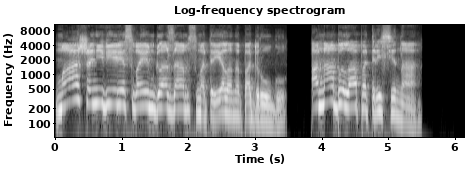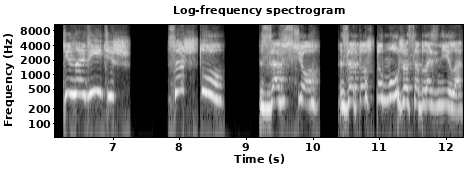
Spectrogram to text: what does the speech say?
Маша, не веря своим глазам, смотрела на подругу. Она была потрясена. «Ненавидишь? За что?» «За все! За то, что мужа соблазнила,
